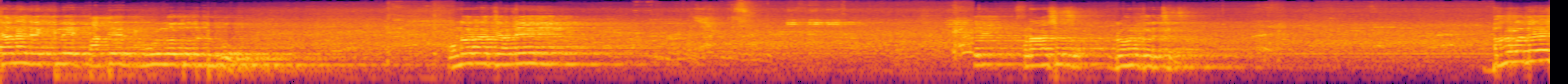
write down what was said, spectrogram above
জানেন এক প্লেট ভাতের মূল্য কতটুকু। ওনারা জানেন গ্রহণ করেছেন। বাংলাদেশ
